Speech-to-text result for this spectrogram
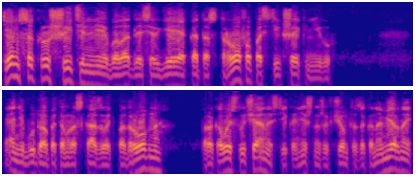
Тем сокрушительнее была для Сергея катастрофа, постигшая книгу. Я не буду об этом рассказывать подробно, по роковой случайности, конечно же, в чем-то закономерной,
